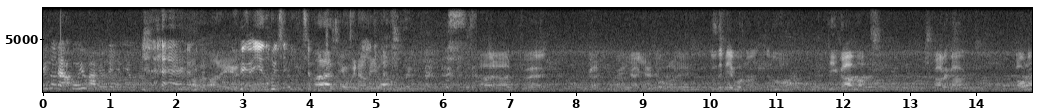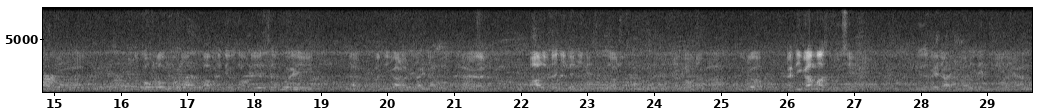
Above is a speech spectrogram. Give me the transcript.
ယ်ကျေးဇူးတာအကိုကြီးပါပြောတယ်လည်းမရဘူးတော့မှပါလေဒီအရင်ဆုံးရှင်းလို့ချက်ပါအားလာချင်းဝင်လာပြီပါအာဒါတွေ့ကဒီမေရရန်တော့ပါလေသူတစ်ပြေပေါ့နော်ကျွန်တော်ဒီကားမှာကားတကားကောင်းနေတယ်အကုန်လုံးပေါ့နော်ပါမန်တေးဆောင်လေးစပွဲတွေနောက်အဓိကတော့ driver ပေါ့အဲအားလုံးတက်ညီလက်ညီနဲ့စူးစမ်းလို့ကောင်းတာပါပြီးတော့အဒီကားမှာဆိုလို့ရှိရင်သူတစ်ပြေဒါညီမလေးနဲ့ညီလေးတွေကတကယ်ကို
